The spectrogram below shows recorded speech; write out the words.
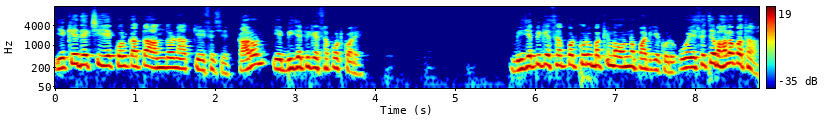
একে দেখছি, এ কলকাতা আন্দোলনে আজকে এসেছে। কারণ এ বিজেপিকে সাপোর্ট করে। বিজেপিকে সাপোর্ট করুক বা কিংবা অন্য পার্টিকে করুক, ও এসেছে ভালো কথা।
